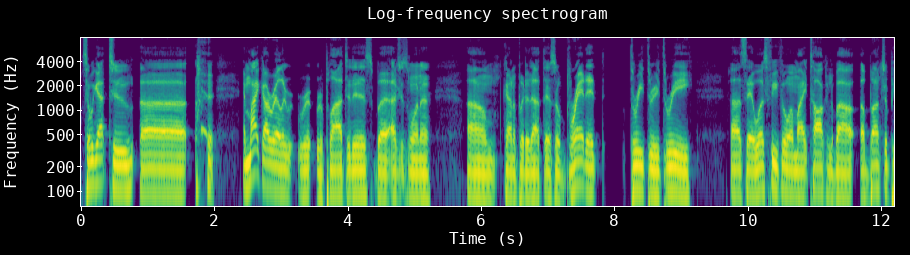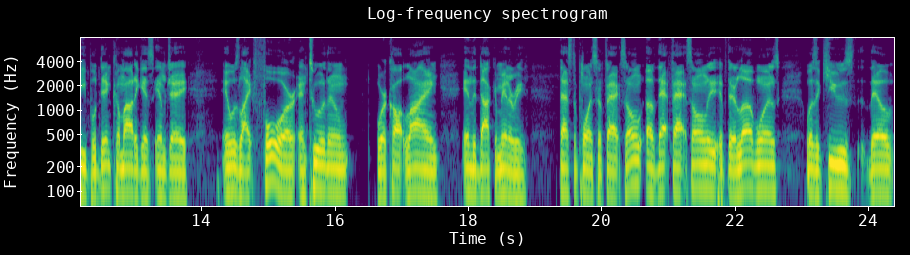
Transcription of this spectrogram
so we got two. Uh, and Mike already re- replied to this, but I just want to um kind of put it out there. So Reddit three three three uh, said, "What's FIFA and Mike talking about?" A bunch of people didn't come out against MJ. It was like four, and two of them were caught lying in the documentary. That's the points of facts on, of that facts only. If their loved ones was accused, they'll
